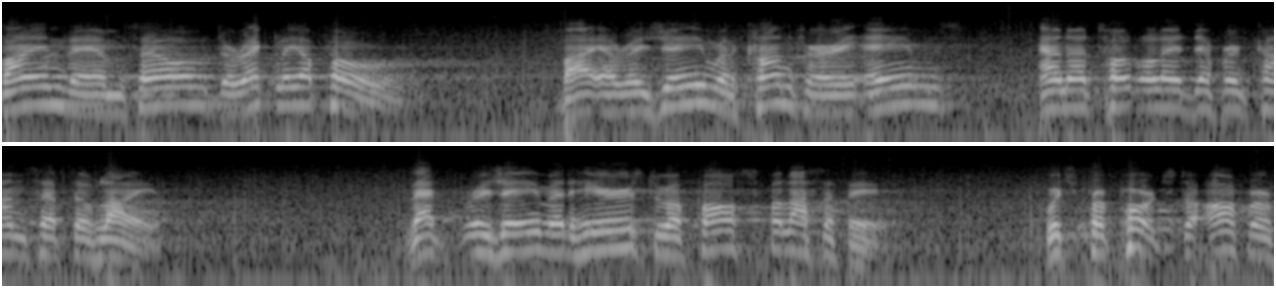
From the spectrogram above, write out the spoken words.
find themselves directly opposed by a regime with contrary aims and a totally different concept of life. That regime adheres to a false philosophy which purports to offer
